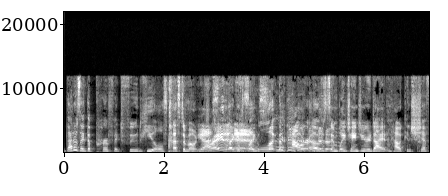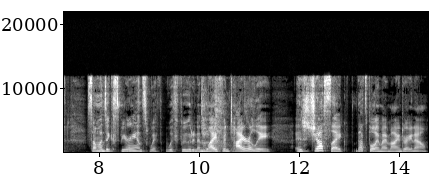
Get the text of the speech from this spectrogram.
that is like the perfect food heals testimony, Yes, right? it like it's like look the power of simply changing your diet and how it can shift someone's experience with with food and in life entirely is just like that's blowing my mind right now.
